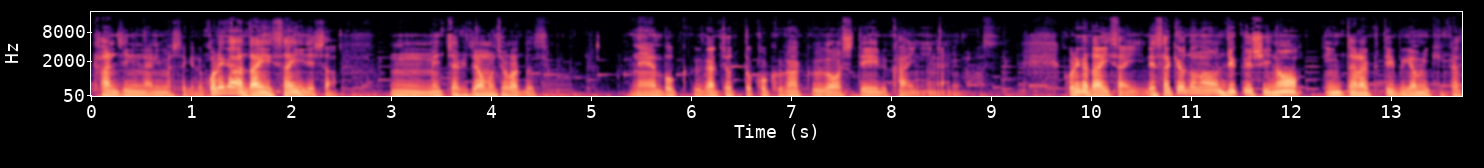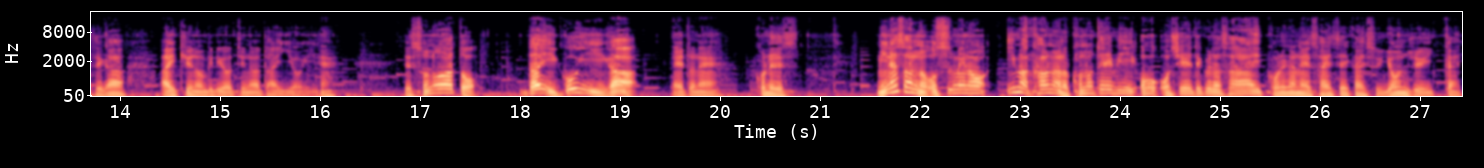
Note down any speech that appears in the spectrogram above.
感じになりましたけどこれが第3位でした。うんめちゃくちゃ面白かったです。ね僕がちょっと告白をしている回になります。これが第3位。で先ほどのデュクシのインタラクティブ読み聞かせが IQ 伸びるよっていうのは第4位ね。でその後第5位がえっ、ー、とねこれです。皆さんのおすすめの今買うならこのテレビを教えてください。これがね再生回数41回。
